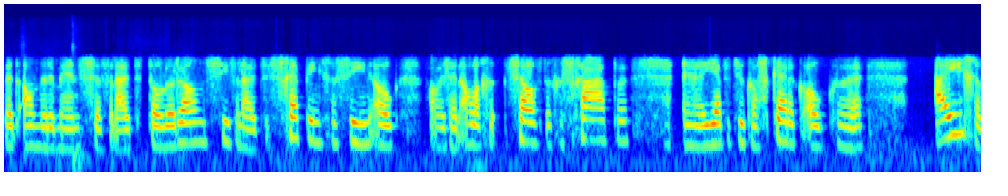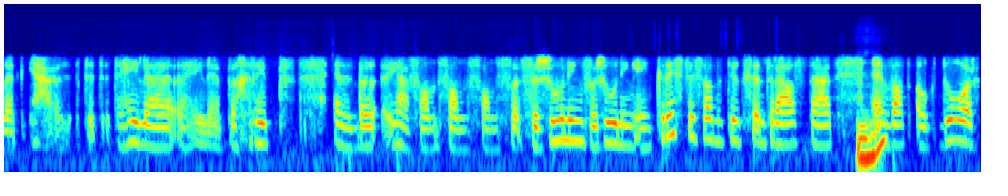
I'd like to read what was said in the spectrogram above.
met andere mensen... vanuit tolerantie, vanuit de schepping gezien ook. We zijn alle hetzelfde geschapen. Eh, je hebt natuurlijk als kerk ook... eigenlijk ja, het, het, het hele, hele begrip en het ja, van, van, van ver- verzoening, verzoening in Christus, wat natuurlijk centraal staat. Mhm. En wat ook door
